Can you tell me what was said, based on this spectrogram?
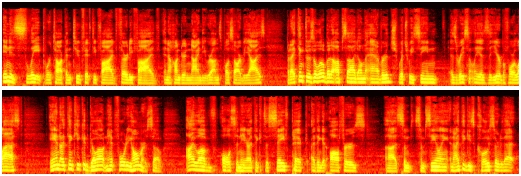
in his sleep, we're talking 255, 35, and 190 runs plus RBIs. But I think there's a little bit of upside on the average, which we've seen as recently as the year before last. And I think he could go out and hit 40 homers. So I love Olson here. I think it's a safe pick. I think it offers uh, some some ceiling, and I think he's closer to that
